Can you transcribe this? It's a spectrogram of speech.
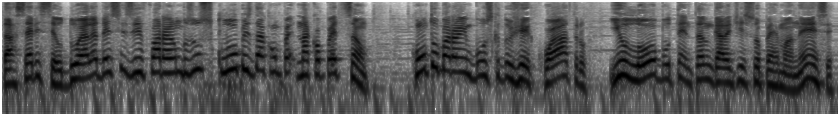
da Série C. O duelo é decisivo para ambos os clubes da, na competição. Com o Tubarão em busca do G4 e o Lobo tentando garantir sua permanência,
